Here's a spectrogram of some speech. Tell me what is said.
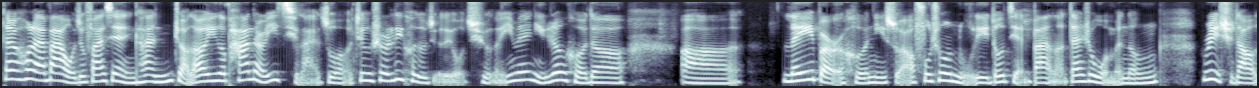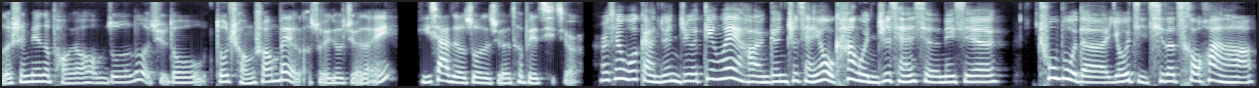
但是后来吧，我就发现，你看你找到一个 partner 一起来做这个事儿，立刻就觉得有趣了，因为你任何的啊 labor 和你所要付出的努力都减半了，但是我们能 reach 到的身边的朋友和我们做的乐趣都都成双倍了，所以就觉得哎。一下子就做的觉得特别起劲儿，而且我感觉你这个定位好像跟之前，因为我看过你之前写的那些初步的有几期的策划哈，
